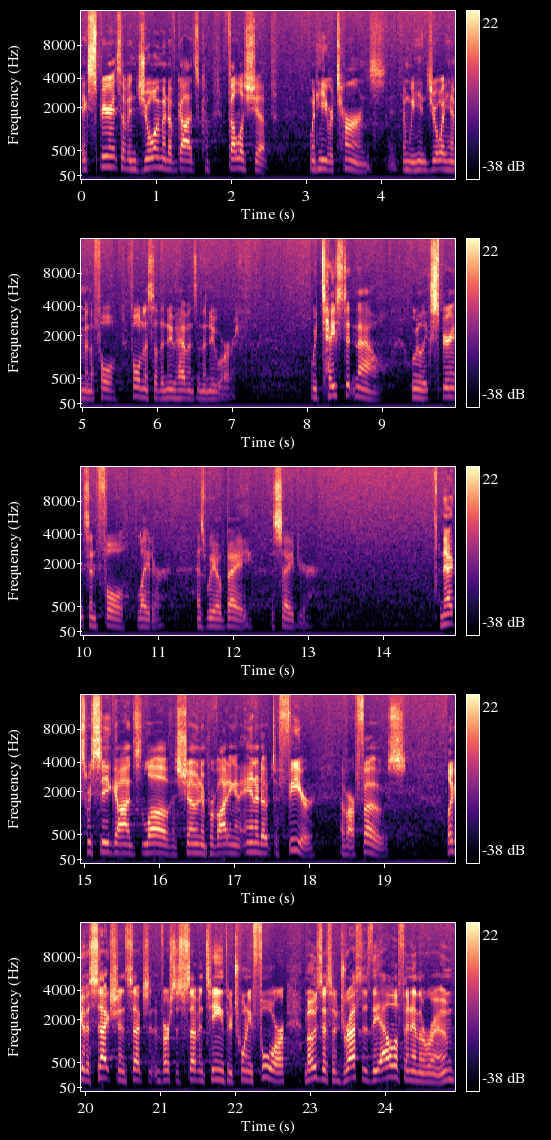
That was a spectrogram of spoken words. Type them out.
experience of enjoyment of God's fellowship when he returns and we enjoy him in the full, fullness of the new heavens and the new earth. We taste it now, we will experience in full later as we obey the Savior. Next, we see God's love is shown in providing an antidote to fear of our foes. Look at the section, section verses 17 through 24. Moses addresses the elephant in the room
